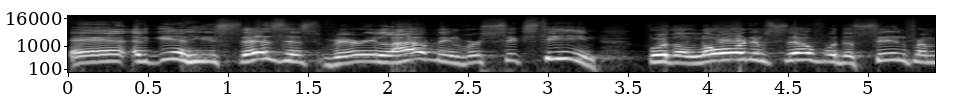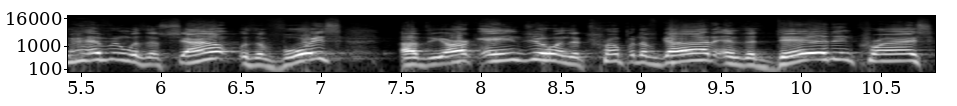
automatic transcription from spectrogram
And again, he says this very loudly in verse 16 For the Lord himself will descend from heaven with a shout, with a voice of the archangel and the trumpet of God, and the dead in Christ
